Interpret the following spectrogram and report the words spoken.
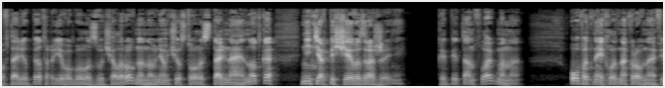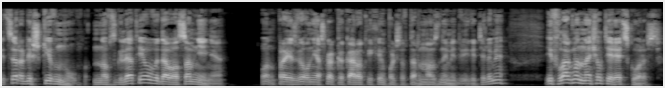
повторил Петр. Его голос звучал ровно, но в нем чувствовалась стальная нотка, не терпящая возражений. Капитан флагмана, опытный и хладнокровный офицер, лишь кивнул, но взгляд его выдавал сомнения. Он произвел несколько коротких импульсов тормозными двигателями, и флагман начал терять скорость.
